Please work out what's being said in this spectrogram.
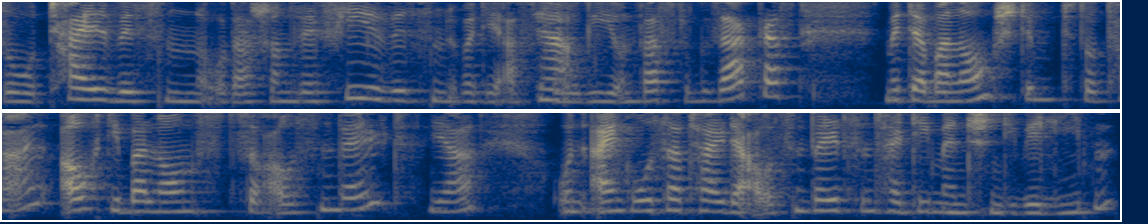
so Teilwissen oder schon sehr viel Wissen über die Astrologie. Ja. Und was du gesagt hast, mit der Balance stimmt total. Auch die Balance zur Außenwelt, ja. Und ein großer Teil der Außenwelt sind halt die Menschen, die wir lieben.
